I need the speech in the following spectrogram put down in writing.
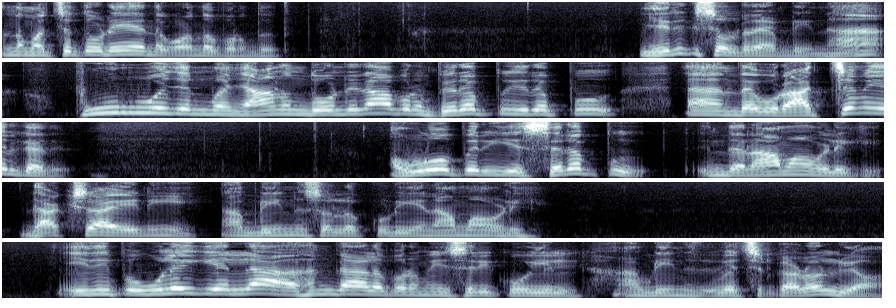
அந்த மச்சத்தோடையே அந்த குழந்த பிறந்தது. எதுக்கு சொல்கிறேன் அப்படின்னா பூர்வ ஜென்ம ஞானம் தோன்றினா அப்புறம் பிறப்பு இறப்பு அந்த ஒரு அச்சமே இருக்காது. அவ்வளோ பெரிய சிறப்பு. இந்த நாமாவளிக்கு தாக்ஷாயணி அப்படின்னு சொல்லக்கூடிய நாமாவளி. இது இப்போ உலகியெல்லாம் அகங்கால பரமேஸ்வரி கோயில் அப்படின்னு வச்சுருக்காளோ இல்லையோ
